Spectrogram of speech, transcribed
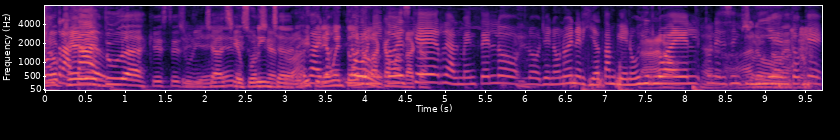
no quede duda que este es un hincha al 100%. Es un hincha, ¿ah? ¿verdad? O sea, tiene lo, buen lo tono. bonito Mandaca, es que realmente lo, lo llena uno de energía también oírlo Claro, a él claro. con ese Claro. sentimiento que,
